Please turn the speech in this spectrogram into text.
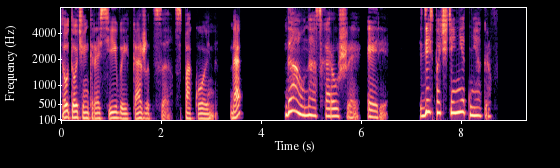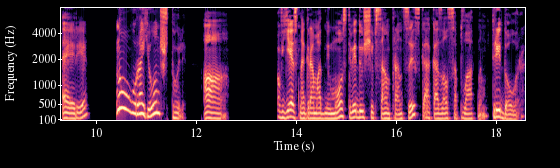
Тут очень красиво и, кажется, спокойно, да? Да, у нас хорошая Эри. Здесь почти нет негров. Эри? Ну, район, что ли. А, Въезд на громадный мост, ведущий в Сан-Франциско, оказался платным — 3 доллара.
